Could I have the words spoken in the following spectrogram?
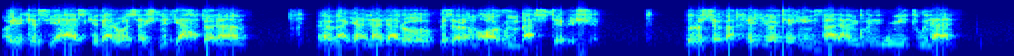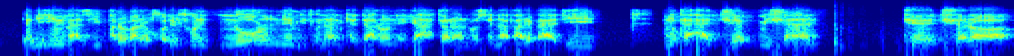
آیا کسی هست که در واسش نگه دارم وگرنه در رو بذارم آروم بسته بشه. درسته؟ و خیلی که این فرهنگ رو نمی‌دونن یعنی این وظیفه رو برای خودشون نرم نمی‌دونن که در رو نگه دارن واسه نفر بعدی. متعجب میشن که چرا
